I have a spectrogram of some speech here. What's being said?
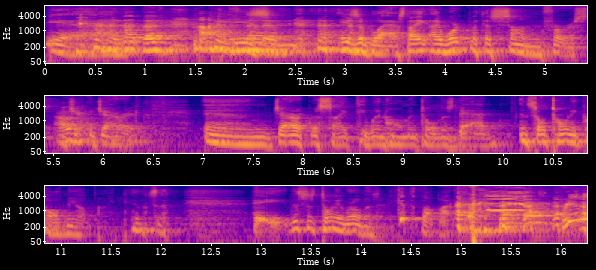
Yeah. that, that, he's, a, he's a blast. I, I worked with his son first, okay. Jairek. Okay. And Jairek was psyched. He went home and told his dad. And so Tony called me up and said, Hey, this is Tony Robbins. Get the fuck out really?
